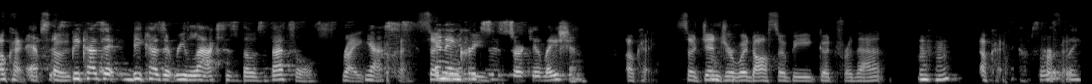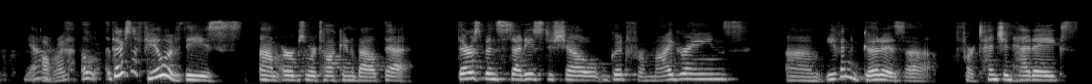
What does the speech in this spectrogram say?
Okay. Absolutely. So because it because it relaxes those vessels. Right. Yes. Okay. So and increases use, circulation. Okay. So ginger mm-hmm. would also be good for that. Mm-hmm. Okay. Absolutely. Perfect. Yeah. All right. Oh, there's a few of these um, herbs we're talking about that there's been studies to show good for migraines, um, even good as a for tension headaches.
